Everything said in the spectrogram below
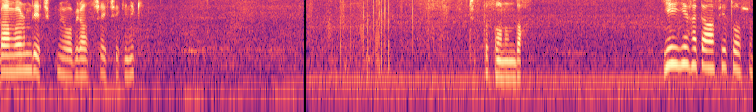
ben varım diye çıkmıyor o biraz şey çekinik. Çıktı sonunda. Ye ye hadi afiyet olsun.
